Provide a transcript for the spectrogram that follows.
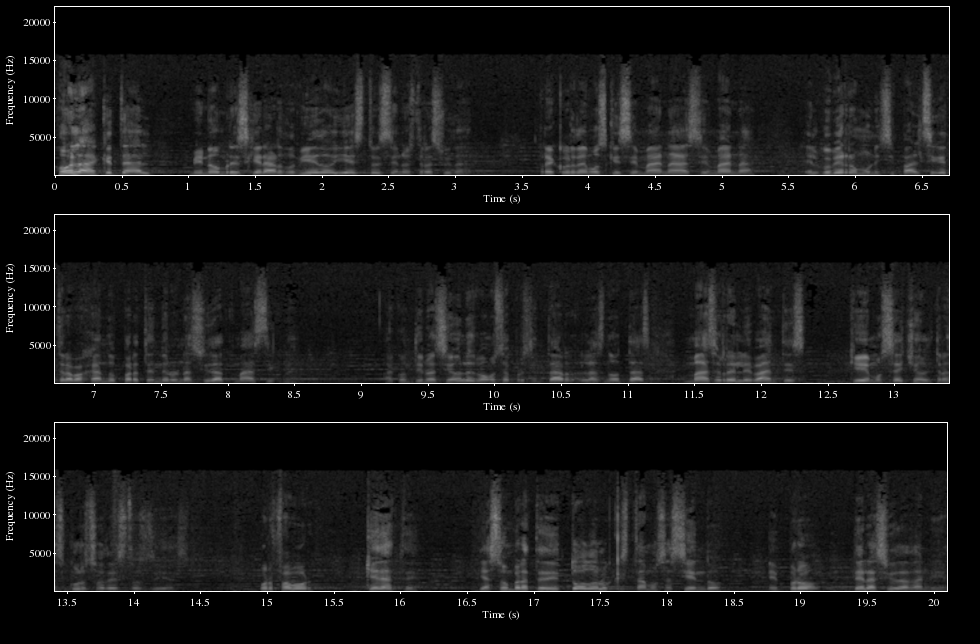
Hola, ¿qué tal? Mi nombre es Gerardo Viedo y esto es en nuestra ciudad. Recordemos que semana a semana el gobierno municipal sigue trabajando para tener una ciudad más digna. A continuación les vamos a presentar las notas más relevantes que hemos hecho en el transcurso de estos días. Por favor, quédate y asómbrate de todo lo que estamos haciendo en pro de la ciudadanía.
